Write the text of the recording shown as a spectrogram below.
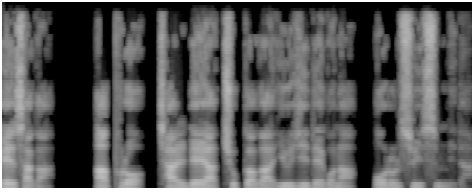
회사가 앞으로 잘 돼야 주가가 유지되거나 오를 수 있습니다.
